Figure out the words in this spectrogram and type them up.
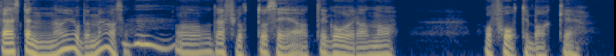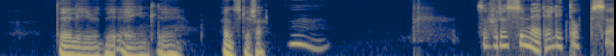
det er spennende å jobbe med, altså. Mm. Og det er flott å se at det går an å, å få tilbake det livet de egentlig ønsker seg. Mm. Så for å summere litt opp, så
